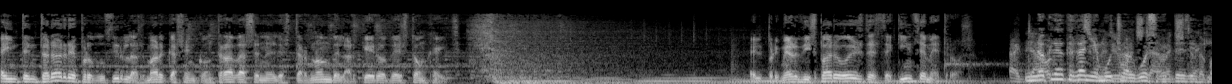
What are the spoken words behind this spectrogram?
e intentará reproducir las marcas encontradas en el esternón del arquero de Stonehenge. El primer disparo es desde 15 metros. No creo que dañe mucho al hueso desde aquí.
